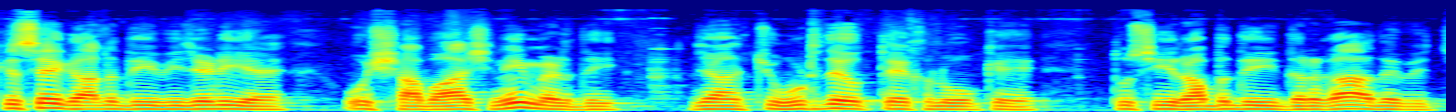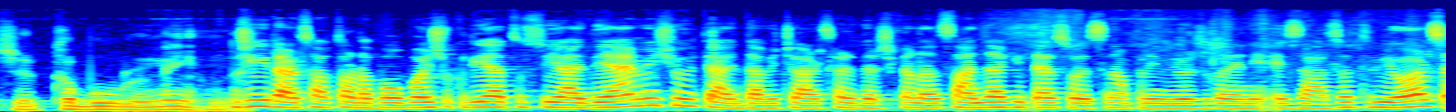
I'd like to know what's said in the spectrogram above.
ਕਿਸੇ ਗੱਲ ਦੀ ਵੀ ਜਿਹੜੀ ਹੈ, ਉਹ ਸ਼ਾਬਾਸ਼ ਨਹੀਂ ਮਿਲਦੀ ਜਾਂ ਝੂਠ ਦੇ ਉੱਤੇ ਖਲੋ ਕੇ ਤੁਸੀਂ ਰੱਬ ਦੀ ਦਰਗਾਹ ਦੇ ਵਿੱਚ ਕਬੂਲ ਨਹੀਂ ਹੁੰਦੇ। ਜੀ, ਡਾਕਟਰ ਸਾਹਿਬ, ਤੁਹਾਡਾ ਬਹੁਤ ਬਹੁਤ ਸ਼ੁਕਰੀਆ। ਤੁਸੀਂ ਅੱਜ ਦੇ ਐਮ ਸ਼ੋ ਤੇ ਅੱਜ ਦਾ ਵਿਚਾਰ ਸਾਡੇ ਦਰਸ਼ਕਾਂ ਨਾਲ ਸਾਂਝਾ ਕੀਤਾ ਸੋ ਇਸ ਨਾਲ ਆਪਣੇ ਵਿਊਅਰਸ ਕੋਲ ਨੇ ਇਜਾਜ਼ਤ ਵਿਊਅਰਸ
